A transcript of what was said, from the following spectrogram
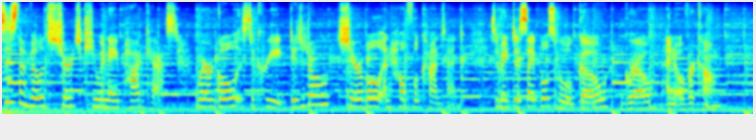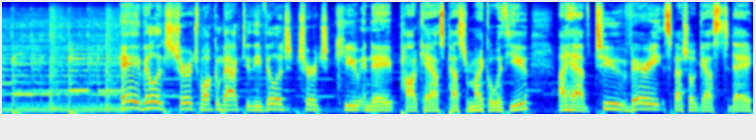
This is the Village Church Q&A podcast, where our goal is to create digital, shareable, and helpful content to make disciples who will go, grow, and overcome. Hey, Village Church! Welcome back to the Village Church Q and A podcast. Pastor Michael with you. I have two very special guests today,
